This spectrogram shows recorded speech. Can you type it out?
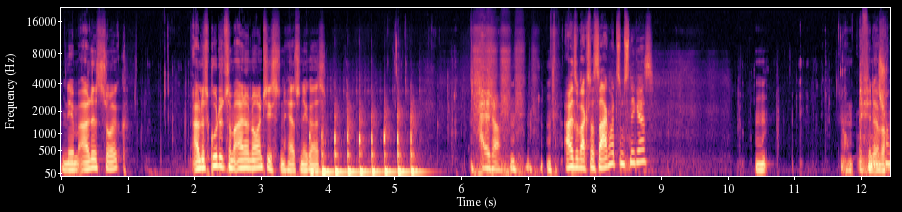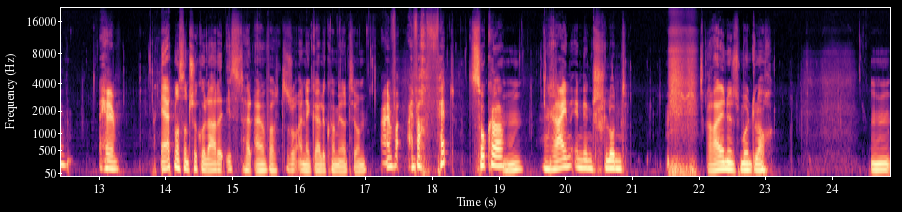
Nehmen alles zurück. Alles Gute zum 91. Herr Snickers. Alter. Also, Max, was sagen wir zum Snickers? Ich finde einfach, Schon- Hey, Erdnuss und Schokolade ist halt einfach so eine geile Kombination. einfach, einfach Fett, Zucker Mhm. rein in den Schlund. Rein ins Mundloch. Mhm.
